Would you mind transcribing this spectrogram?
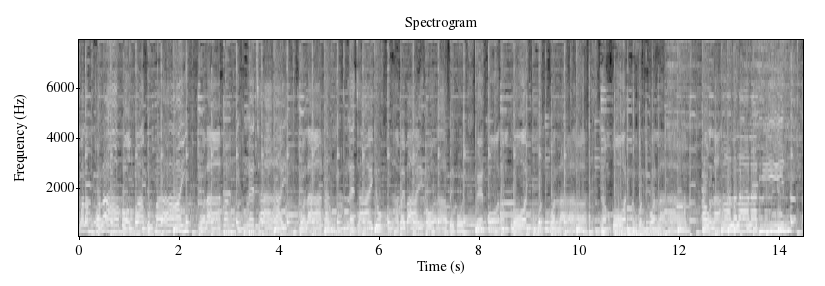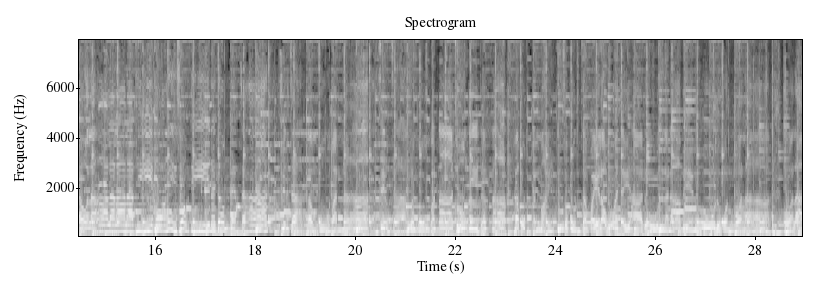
พลำขอลาบอกมาพุดหมายขอลาทั้งหญิงและชายขอลาทั้งหญิงและชายยกมือบายบายขอลาไปก่อนแฟนหมอลำกลอนคนก่อลาลำก่อนคนก่อนลาเอาลา สียงจากลำพูบันนา เสียงจากลำพูบันนาโชคดีเถิดนาถ้าพบกันใหม่ สมบูรณ์จากไปละหัวใจอาดูนละนะเมนูทุกคนขอลาขอลา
